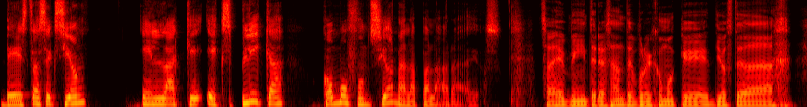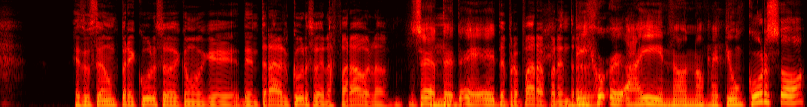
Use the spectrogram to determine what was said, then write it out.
de esta sección en la que explica cómo funciona la palabra de Dios. Sabes, bien interesante porque es como que Dios te da, Jesús te da un precurso de como que de entrar al curso de las parábolas. O sea, te, eh, te prepara para entrar. Dijo, eh, ahí no, nos metió un curso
